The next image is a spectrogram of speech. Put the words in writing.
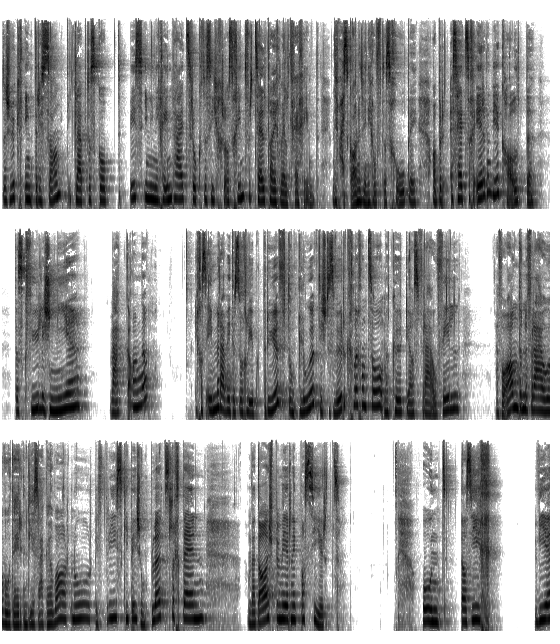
Das ist wirklich interessant. Ich glaube, das geht bis in meine Kindheit zurück, dass ich schon als Kind erzählt habe, ich will kein Kind. Und ich weiß gar nicht, wie ich auf das gekommen bin. Aber es hat sich irgendwie gehalten. Das Gefühl ist nie weggegangen ich habe es immer auch wieder so ein bisschen überprüft und geschaut, ist das wirklich und so. Man hört ja als Frau viel auch von anderen Frauen, die irgendwie sagen, warte nur, bis 30 bist und plötzlich dann. Und auch das ist bei mir nicht passiert. Und dass ich wie,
